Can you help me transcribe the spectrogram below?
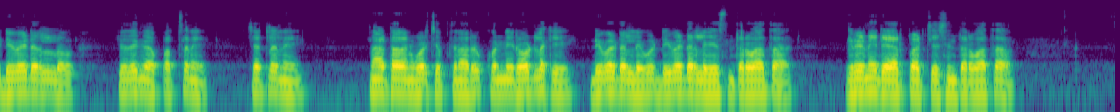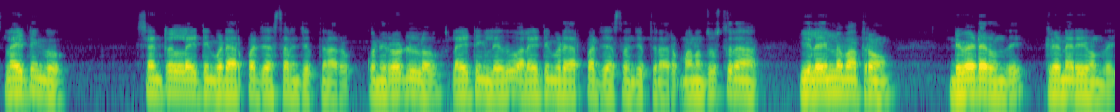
ఈ డివైడర్లలో ఈ విధంగా పచ్చని చెట్లని నాటాలని కూడా చెప్తున్నారు. కొన్ని రోడ్లకి డివైడర్లు లేవు. డివైడర్లు వేసిన తర్వాత గ్రెనేడ్ ఏర్పాటు చేసిన తర్వాత లైటింగ్ సెంట్రల్ లైటింగ్ కూడా ఏర్పాటు చేస్తారని చెప్తున్నారు. కొన్ని రోడ్లలో లైటింగ్ లేదు. ఆ లైటింగ్ కూడా ఏర్పాటు చేస్తామని చెప్తున్నారు. మనం చూస్తున్న ఈ లైన్లో మాత్రం డివైడర్ ఉంది గ్రీనరీ ఉంది.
